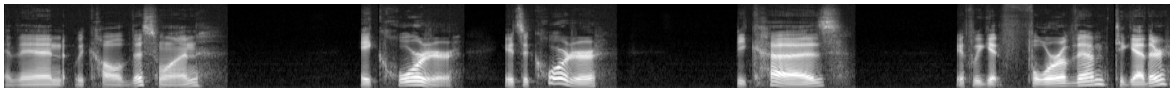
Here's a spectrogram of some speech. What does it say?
And then we call this one a quarter. It's a quarter because if we get four of them together,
